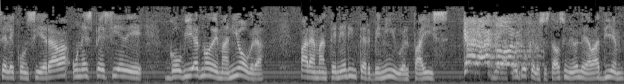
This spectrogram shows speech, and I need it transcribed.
se le consideraba una especie de gobierno de maniobra para mantener intervenido el país. Y el apoyo que los Estados Unidos le daba a Diem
